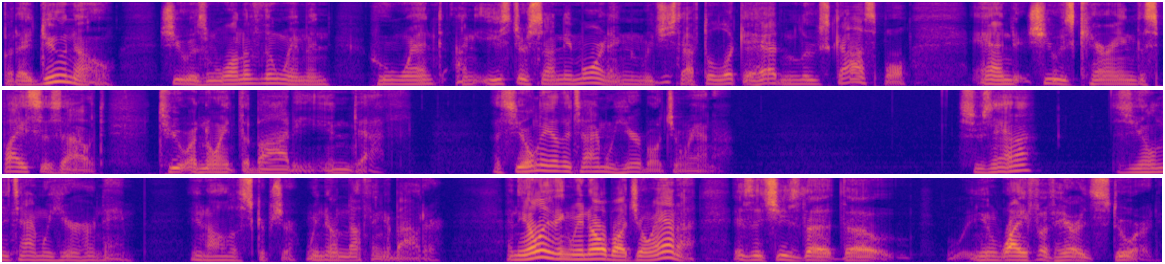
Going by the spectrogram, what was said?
But I do know she was one of the women who went on Easter Sunday morning. We just have to look ahead in Luke's gospel. And she was carrying the spices out to anoint the body in death. That's the only other time we hear about Joanna. Susanna is the only time we hear her name in all of Scripture. We know nothing about her. And the only thing we know about Joanna is that she's the, the you know, wife of Herod's steward.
